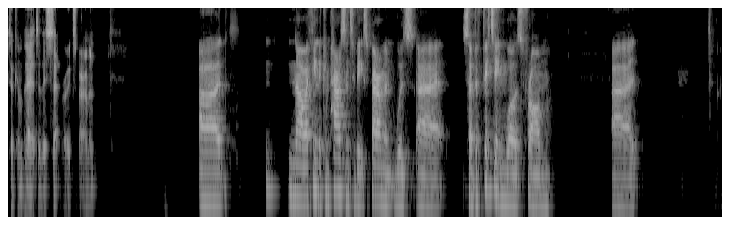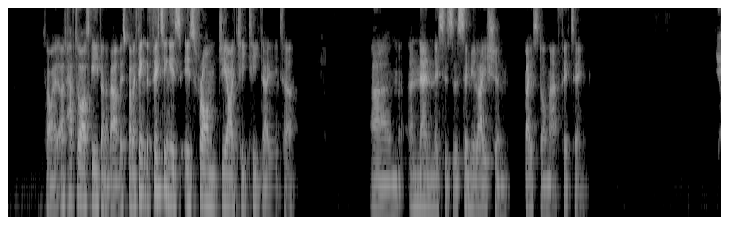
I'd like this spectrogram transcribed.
to compare to this separate experiment? Uh, no, I think the comparison to the experiment was uh, so the fitting was from. Uh, so I, would have to ask Ivan about this, but I think the fitting is is from GITT data, um, and then this is a simulation based on that fitting. Yeah,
